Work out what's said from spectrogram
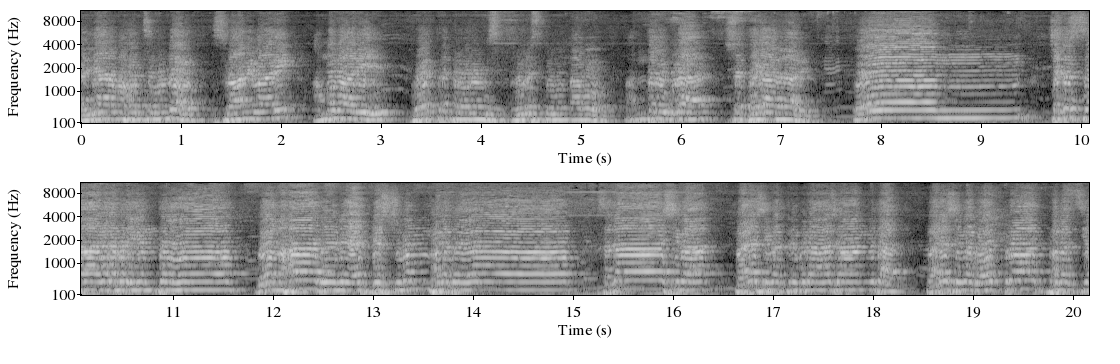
కళ్యాణ మహోత్సవంలో స్వామివారి అమ్మవారి గోత్ర ప్రవరణ వివరిస్తూ ఉన్నాము. అందరూ కూడా శ్రద్ధగా ఉన్నారు ఓం చతుస్సాగర పర్యంతో గో భవత. సదాశివ పరశివ త్రిపురాశాన్విత పరశివ గోత్రోద్భవస్య.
